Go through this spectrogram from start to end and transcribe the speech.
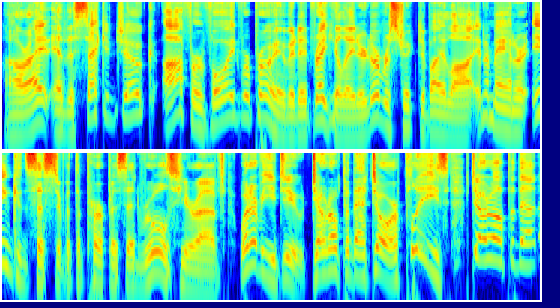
All right, and the second joke offer void were prohibited, regulated, or restricted by law in a manner inconsistent with the purpose and rules hereof. Whatever you do, don't open that door. Please, don't open that.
